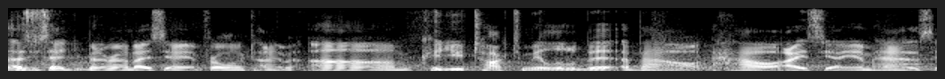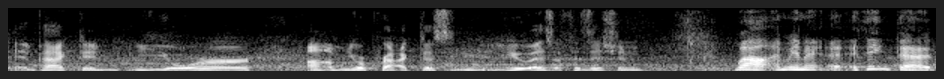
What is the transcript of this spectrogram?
as you said, you've been around ICIM for a long time. Um, could you talk to me a little bit about how ICIM has impacted your um, your practice and you as a physician? Well, I mean, I, I think that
